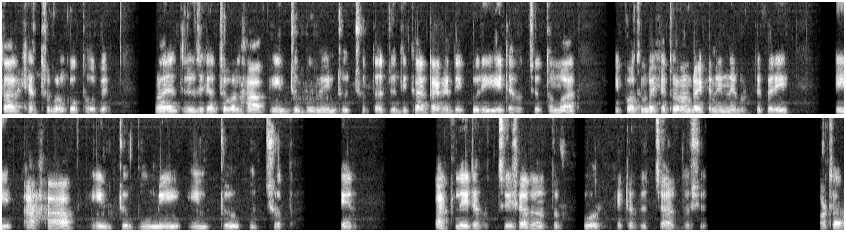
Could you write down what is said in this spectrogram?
তার ক্ষেত্রফল কত হবে? আমাদের ত্রিভুজের ক্ষেত্রফল হাফ ইন্টু ভূমি ইন্টু উচ্চতা। যদি কাটাকাটি করি, এটা হচ্ছে তোমার, এই প্রথমটা ক্ষেত্রফল আমরা এখানে নির্ণয় করতে পারি, এই হাফ ইন্টু ভূমি ইন্টু উচ্চতা। টেন কাটলে এটা হচ্ছে সাধারণত ফোর এটা হচ্ছে চার দশমিক অর্থাৎ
